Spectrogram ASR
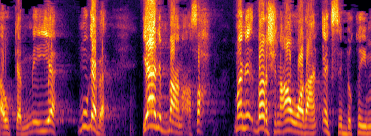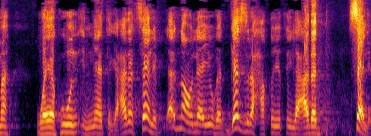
أو كمية موجبة. يعني بمعنى أصح ما نقدرش نعوض عن x بقيمة ويكون الناتج عدد سالب لأنه لا يوجد جذر حقيقي لعدد سالب.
